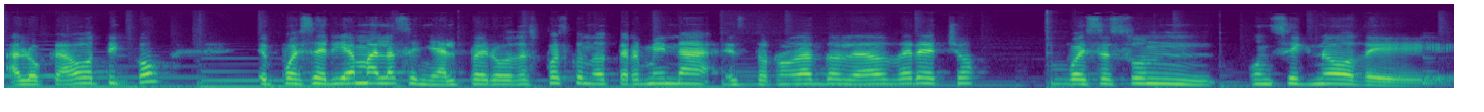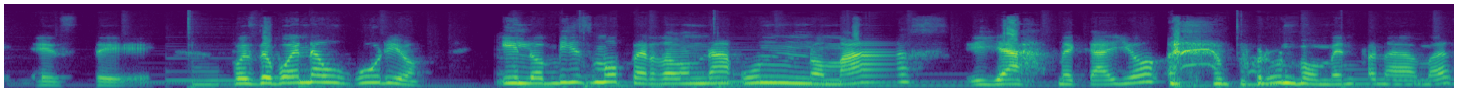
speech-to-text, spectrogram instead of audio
a lo caótico, eh, pues sería mala señal, pero después cuando termina estornudando del lado derecho, pues es un, un signo de, este, pues de buen augurio. Y lo mismo, perdón, uno más, y ya me callo por un momento nada más.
